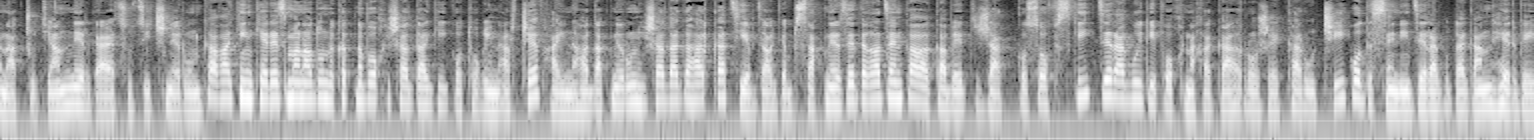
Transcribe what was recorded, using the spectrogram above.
բնակչության ներկայացուցիչներուն քաղաքին Կերեզմանադունը գտնվող հիշադակի գոտողին արչեվ հայ նահատակներուն հիշադակը հարկած եւ ցարգեբս Սակներ զետեղած են քաղաքապետ Ժակ Կոսովսկի, Ձերագույտի փոխնախագահ Ռոժե Կարուչի, Հոդսենի Ձերագուտական Հերվեյ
